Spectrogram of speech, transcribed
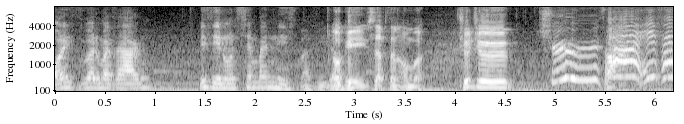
Und ich würde mal sagen, wir sehen uns dann beim nächsten Mal wieder. Okay, ich sag dann auch mal. Tschüss. tschüss. Tschüss. Ah, Hilfe!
